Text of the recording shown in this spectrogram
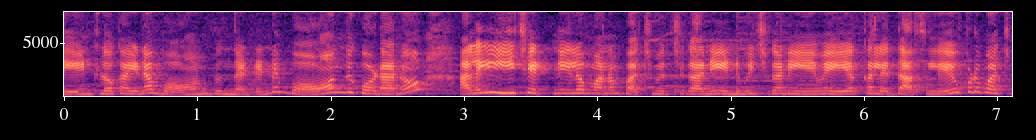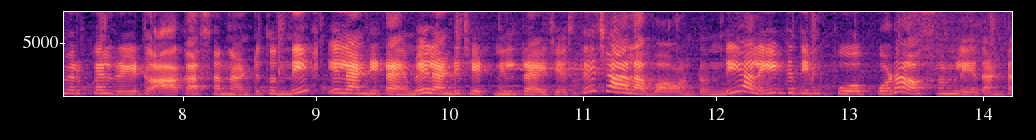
దేంట్లోకైనా బాగుంటుందంటే బాగుంది కూడాను. అలాగే ఈ చట్నీలో మనం పచ్చిమిర్చి కానీ ఎండుమిర్చి కానీ ఏమి వేయక్కర్లేదు. అసలే ఇప్పుడు పచ్చిమిరపకాయల ఇటు ఆకాశాన్ని అంటుతుంది. ఇలాంటి టైంలో ఇలాంటి చట్నీలు ట్రై చేస్తే చాలా బాగుంటుంది. అలాగే ఇంకా దీనికి పోపు కూడా అవసరం లేదంట.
